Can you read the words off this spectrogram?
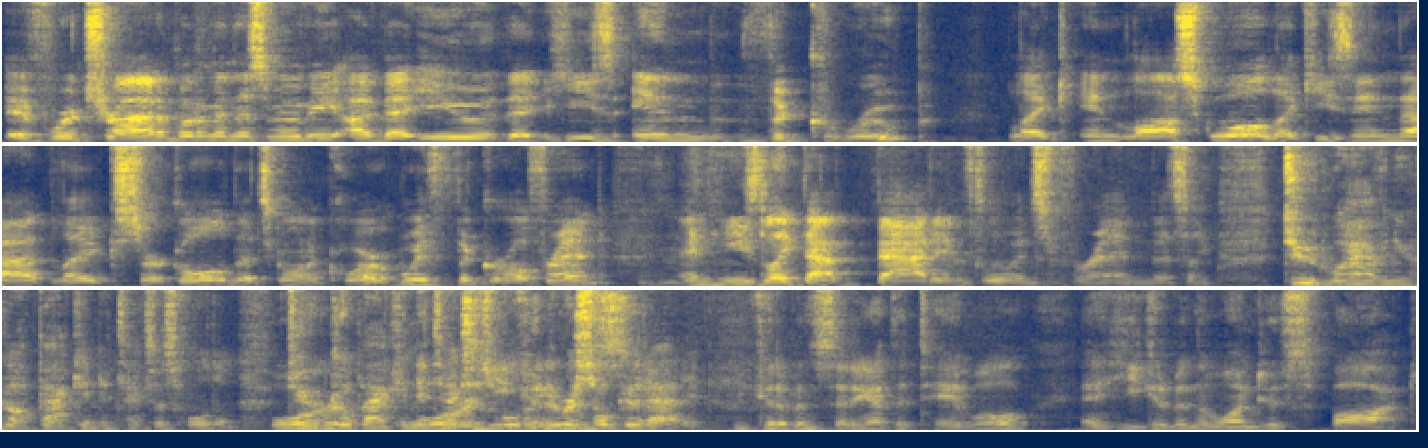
if we're trying to put him in this movie, I bet you that he's in the group, like in law school, like he's in that like circle that's going to court with the girlfriend, Mhm. and he's like that bad influence friend that's like, dude, why haven't you got back into Texas Hold'em? Or- dude, go back into Texas Hold'em. You were been so good at it. He could have been sitting at the table, and he could have been the one to spot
